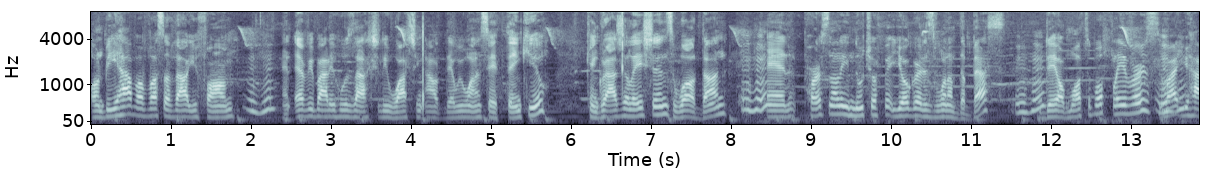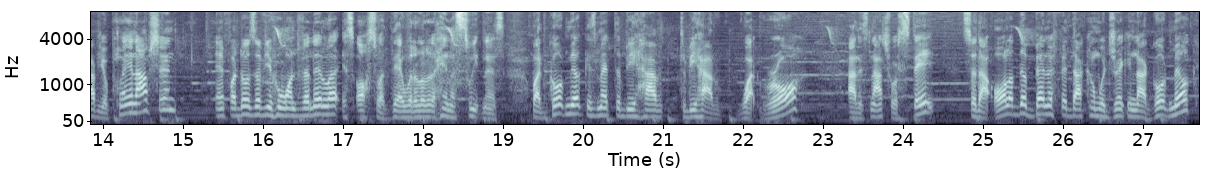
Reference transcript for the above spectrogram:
on behalf of us at Value Farm mm-hmm. and everybody who's actually watching out there, we want to say thank you. Congratulations, well done. Mm-hmm. And personally, NutraFit yogurt is one of the best. There are multiple flavors, right? You have your plain option. And for those of you who want vanilla, it's also there with a little hint of sweetness. But goat milk is meant to be have to be had what raw at its natural state so that all of the benefit that come with drinking that goat milk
